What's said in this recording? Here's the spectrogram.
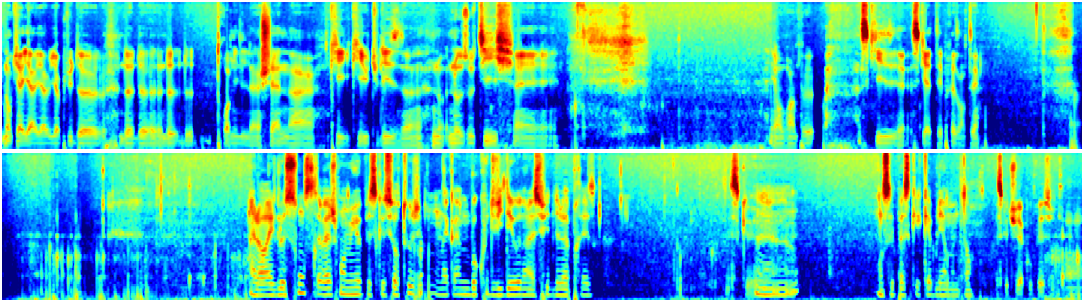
donc il y, a plus de, de, de, de 3000 chaînes qui, qui, utilisent nos, nos outils et et on voit un peu ce qui, ce qui a été présenté. Alors avec le son, ce serait vachement mieux parce que surtout, on a quand même beaucoup de vidéos dans la suite de la presse. Est-ce que euh, on sait pas ce qui est câblé en même temps. Est-ce que tu l'as coupé sur ton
